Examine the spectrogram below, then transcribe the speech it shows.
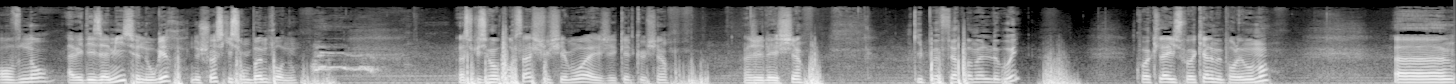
en venant avec des amis se nourrir de choses qui sont bonnes pour nous. Excusez-moi pour ça, je suis chez moi et j'ai quelques chiens. J'ai des chiens qui peuvent faire pas mal de bruit. Quoique là, ils soient calmes pour le moment. Euh,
